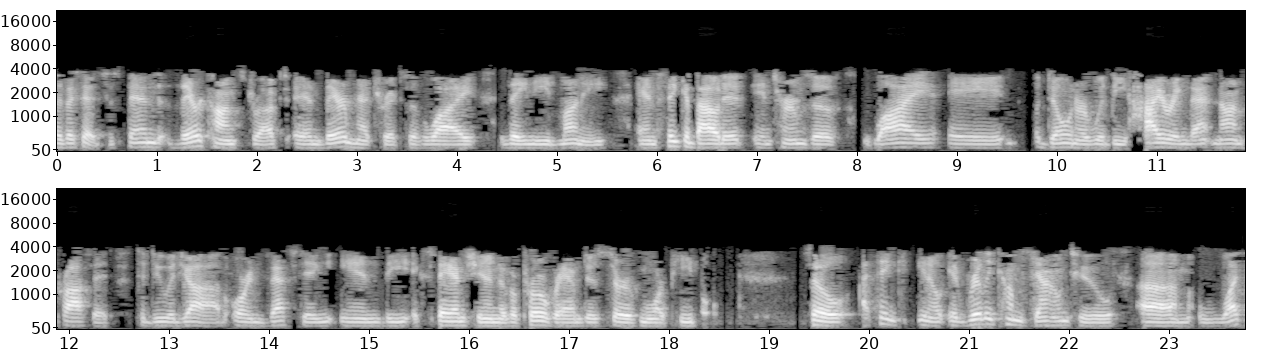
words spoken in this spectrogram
as I said, suspend their construct and their metrics of why they need money and think about it in terms of why a donor would be hiring that nonprofit to do a job or investing in the expansion of a program to serve more people. So I think you know it really comes down to um, what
